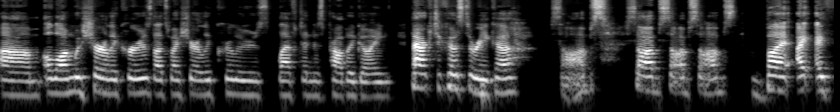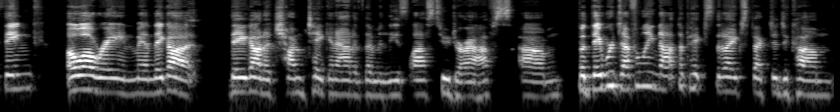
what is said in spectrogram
um, along with Shirley Cruz. That's why Shirley Cruz left and is probably going back to Costa Rica. Sobs, sobs, sobs, sobs. But I, I think OL Reign, man, they got they got a chunk taken out of them in these last two drafts. Um, but they were definitely not the picks that I expected to come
